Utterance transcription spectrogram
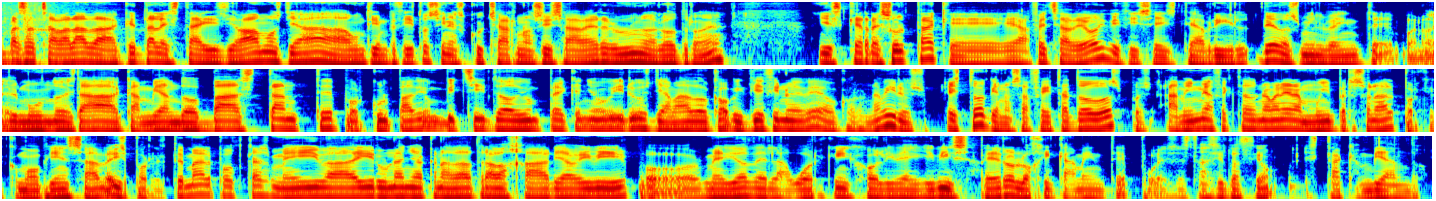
¿Qué pasa, chavalada? ¿Qué tal estáis? Llevamos ya un tiempecito sin escucharnos y saber el uno del otro, ¿eh? Y es que resulta que a fecha de hoy, 16 de abril de 2020, bueno, el mundo está cambiando bastante por culpa de un bichito, de un pequeño virus llamado COVID-19 o coronavirus. Esto que nos afecta a todos, pues a mí me afecta de una manera muy personal porque como bien sabéis, por el tema del podcast me iba a ir un año a Canadá a trabajar y a vivir por medio de la Working Holiday Visa. Pero lógicamente, pues esta situación está cambiando.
